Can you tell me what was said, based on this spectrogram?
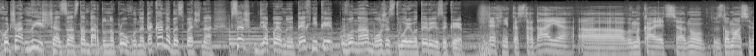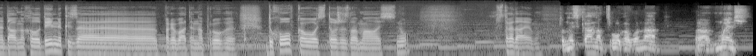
хоча нижча за стандартну напругу не така небезпечна, все ж для певної техніки вона може створювати ризики. Техніка страдає, вимикається. Ну, зламався недавно холодильник із за перевади напруги. Духовка ось теж зламалась. Ну, страдаємо. то низька напруга вона е, менш е,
